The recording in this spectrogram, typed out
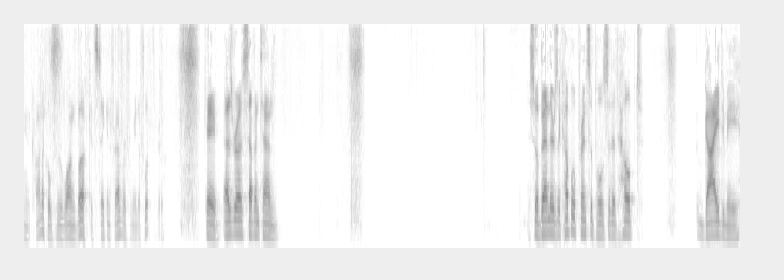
And Chronicles is a long book. It's taken forever for me to flip through. Okay, Ezra 7:10. So, Ben, there's a couple principles that have helped guide me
